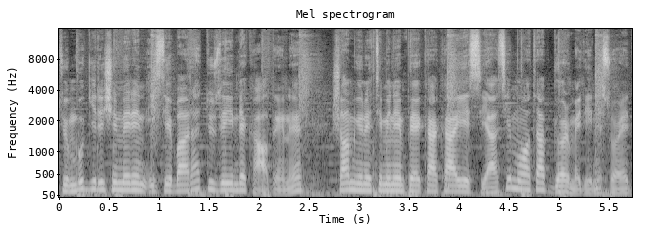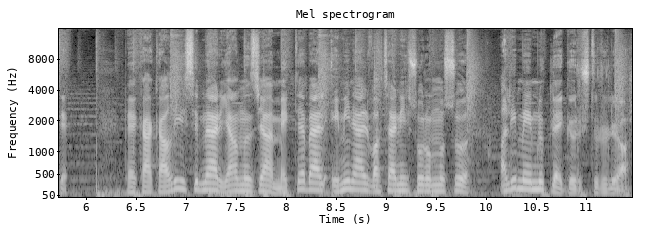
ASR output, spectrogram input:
tüm bu girişimlerin istihbarat düzeyinde kaldığını, Şam yönetiminin PKK'yı siyasi muhatap görmediğini söyledi. PKK'lı isimler yalnızca Mektebel Emin el Vatani sorumlusu Ali Memlük'le görüştürülüyor.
